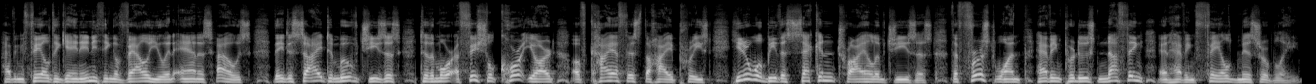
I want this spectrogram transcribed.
Having failed to gain anything of value in Annas' house, they decide to move Jesus to the more official courtyard of Caiaphas the high priest. Here will be the second trial of Jesus, the first one having produced nothing and having failed miserably.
